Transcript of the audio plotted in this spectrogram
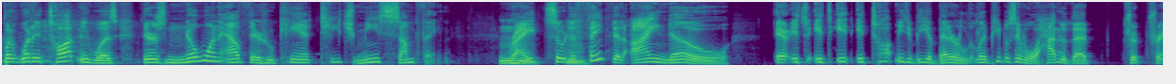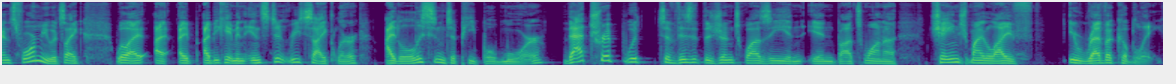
but what it taught me was there's no one out there who can't teach me something, right? So to think that I know, eh, it's it, it it taught me to be a better. Like people say, well, how did that trip transform you? It's like, well, I I I- I became an instant recycler. I listened to people more. That trip with to visit the Ju/'hoansi in in Botswana changed my life irrevocably.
